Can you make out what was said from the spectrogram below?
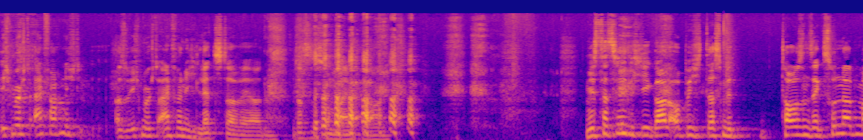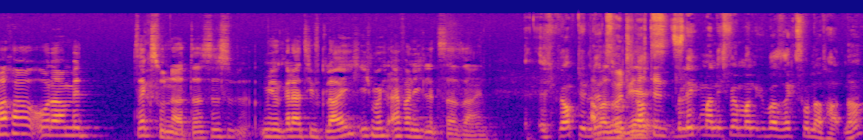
Ich möchte einfach nicht, also ich möchte einfach nicht letzter werden. Das ist so mein Plan. Mir ist tatsächlich egal, ob ich das mit 1600 mache oder mit 600. Das ist mir relativ gleich. Ich möchte einfach nicht letzter sein. Ich glaube, den Aber letzten so Platz jetzt- belegt man nicht, wenn man über 600 hat, ne?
